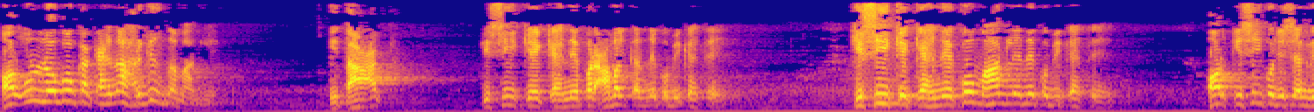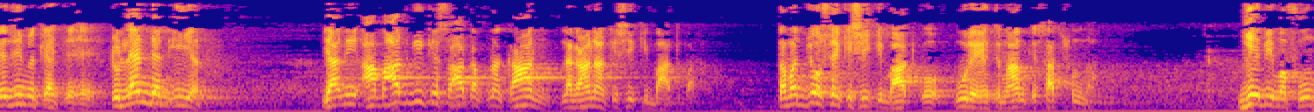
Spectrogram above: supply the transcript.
اور ان لوگوں کا کہنا ہرگز نہ مانیے۔ اطاعت کسی کے کہنے پر عمل کرنے کو بھی کہتے ہیں۔ کسی کے کہنے کو مان لینے کو بھی کہتے ہیں۔ اور کسی کو جسے انگریزی میں کہتے ہیں ٹو لینڈ این ایئر یعنی آمادگی کے ساتھ اپنا کان لگانا کسی کی بات پر۔ توجہ سے کسی کی بات کو پورے اہتمام کے ساتھ سننا۔ یہ بھی مفہوم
